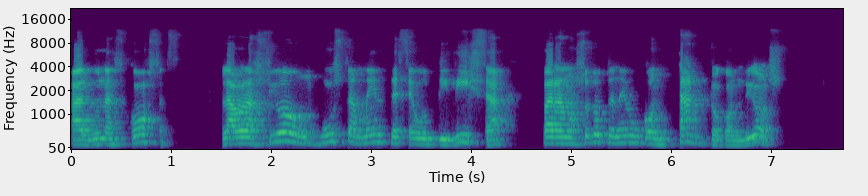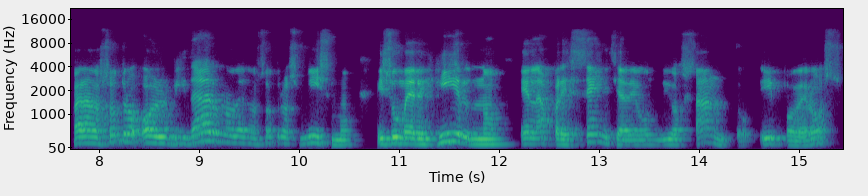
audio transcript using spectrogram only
a algunas cosas. La oración justamente se utiliza para nosotros tener un contacto con Dios para nosotros olvidarnos de nosotros mismos y sumergirnos en la presencia de un Dios santo y poderoso.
